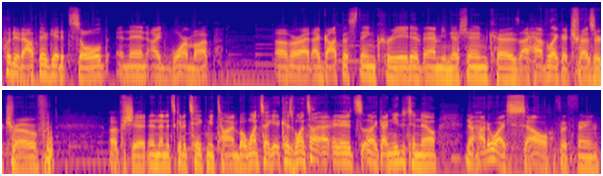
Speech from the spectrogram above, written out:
put it out there, get it sold, and then I'd warm up of all right, I got this thing creative ammunition because I have like a treasure trove of shit, and then it's gonna take me time. But once I get, because once I, it's like I needed to know, now how do I sell the thing?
